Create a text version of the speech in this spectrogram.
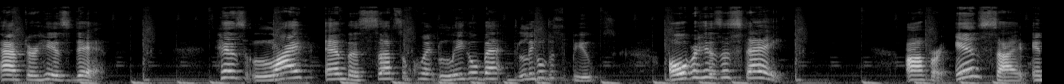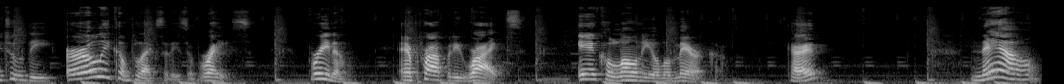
after his death. His life and the subsequent legal ba- legal disputes over his estate offer insight into the early complexities of race, freedom, and property rights in colonial America. Okay? Now,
